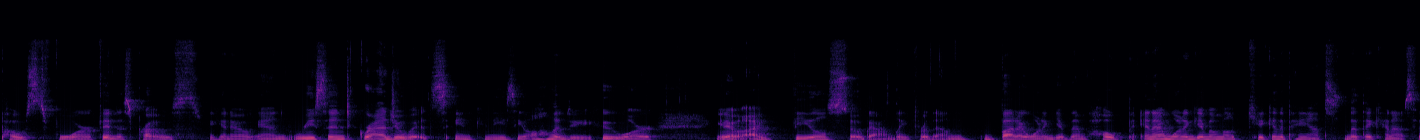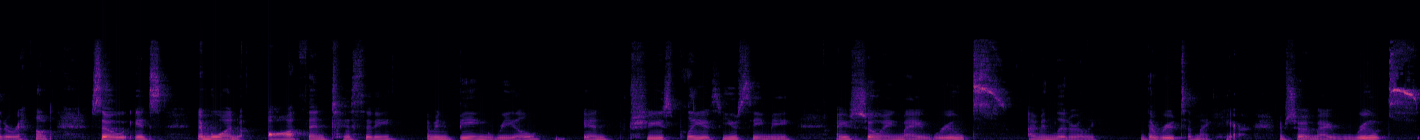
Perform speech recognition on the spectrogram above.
posts for fitness pros, you know, and recent graduates in kinesiology who are, you know, I feel so badly for them, but I want to give them hope and I want to give them a kick in the pants that they cannot sit around. So it's number one, authenticity I mean, being real, and she's please, you see me. I'm showing my roots. I mean, literally, the roots of my hair. I'm showing my roots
